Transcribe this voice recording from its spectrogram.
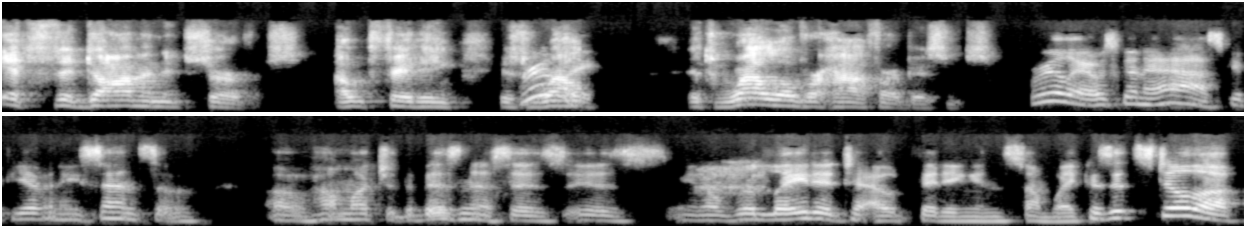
it's the dominant service. Outfitting is well, it's well over half our business. Really, I was going to ask if you have any sense of of how much of the business is is you know related to outfitting in some way because it's still a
